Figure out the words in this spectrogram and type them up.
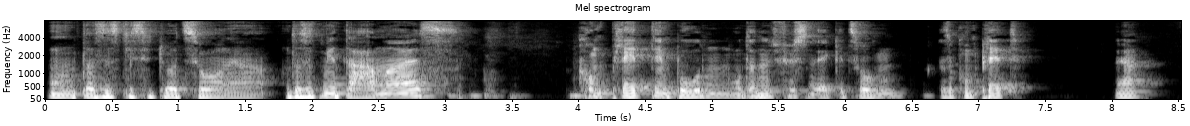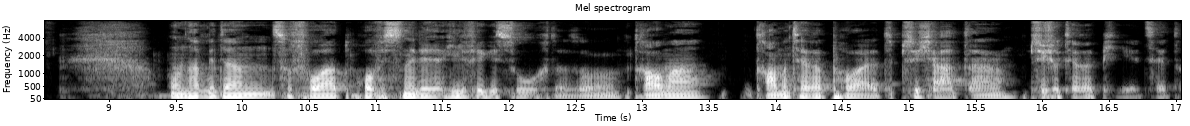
Und das ist die Situation, ja. Und das hat mir damals komplett den Boden unter den Füßen weggezogen. Also komplett, ja. Und habe mir dann sofort professionelle Hilfe gesucht, also Trauma, Traumatherapeut, Psychiater, Psychotherapie etc.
